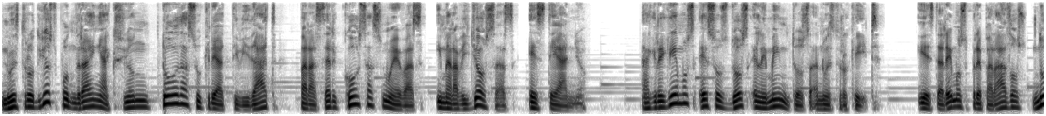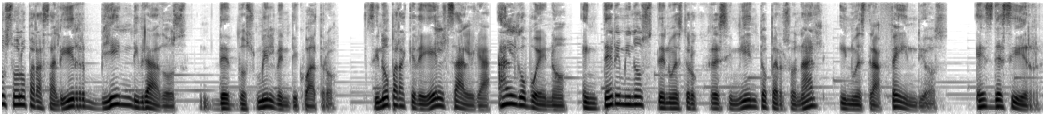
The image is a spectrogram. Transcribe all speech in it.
Nuestro Dios pondrá en acción toda su creatividad para hacer cosas nuevas y maravillosas este año. Agreguemos esos dos elementos a nuestro kit y estaremos preparados no solo para salir bien librados de 2024, sino para que de él salga algo bueno en términos de nuestro crecimiento personal y nuestra fe en Dios. Es decir,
